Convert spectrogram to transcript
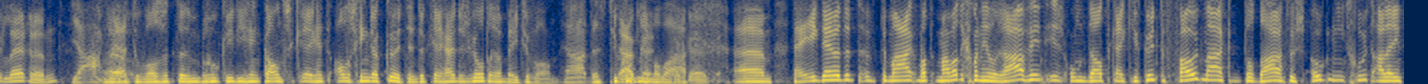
McLaren. Ja, maar ja, Ja. toen was het een broekie die geen kansen kreeg en alles ging daar kut. En toen kreeg hij de schuld er een beetje van. Ja, dat is natuurlijk Ja, ook niet helemaal waar. Ehm, nee, ik denk dat het eh, te maken... Wat, maar wat ik gewoon heel raar vind, is omdat... Kijk, je kunt de fout maken tot daar toe is ook niet goed. Alleen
